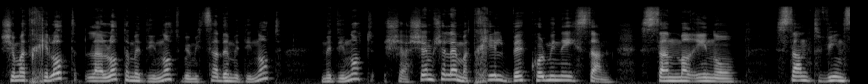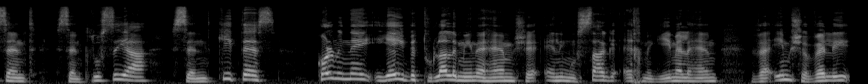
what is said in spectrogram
שמתחילות לעלות המדינות במצעד המדינות, מדינות שהשם שלהם מתחיל בכל מיני סן. סן מרינו, סנט וינסנט, סנט לוסיה, סנט קיטס, כל מיני איי בתולה למיניהם שאין לי מושג איך מגיעים אליהם, והאם שווה לי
